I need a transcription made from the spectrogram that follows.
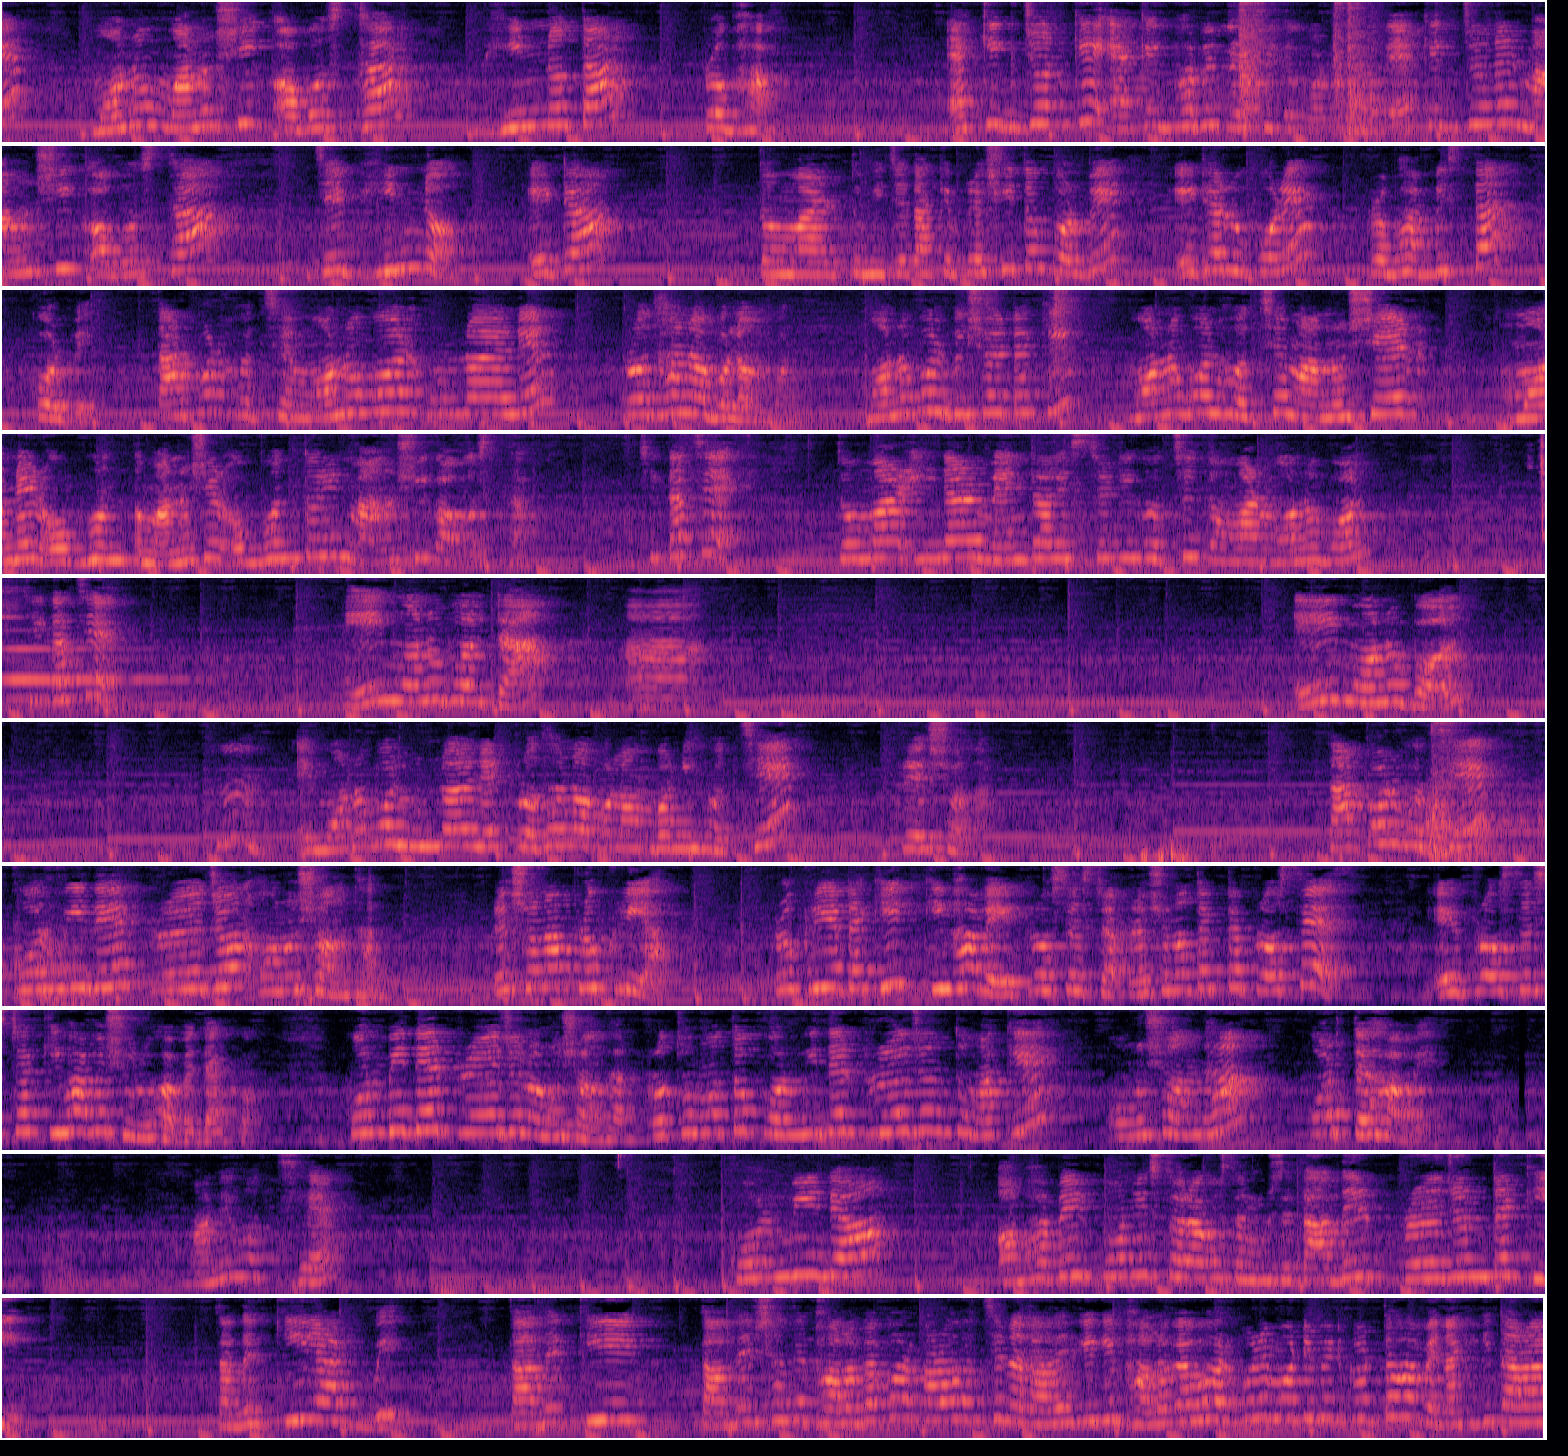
মন মানসিক অবস্থার ভিন্নতার প্রভাব। এক একজনকে এক একভাবে প্রেষিত করতে হবে। এক একজনের মানসিক অবস্থা যে ভিন্ন, এটা তোমার তুমি যে তাকে প্রেষিত করবে, এটার উপরে প্রভাব বিস্তার করবে। তারপর হচ্ছে মনোবল উন্নয়নের প্রধান অবলম্বন। মনোবল বিষয়টা কি? মনোবল হচ্ছে মানুষের মনের মানুষের অভ্যন্তরীণ মানসিক অবস্থা। ঠিক আছে? তোমার ইনার মেন্টাল স্টেটি হচ্ছে তোমার মনোবল। ঠিক আছে? এই মনোবলটা এই মনোবল, হুম, এই মনোবল উন্নয়নের প্রধান অবলম্বনই হচ্ছে প্রেষণা। তারপর হচ্ছে কর্মীদের প্রয়োজন অনুসন্ধান, প্রেষণা প্রক্রিয়া। প্রক্রিয়াটা কি? কীভাবে এই প্রসেসটা প্রেষণা তো একটা প্রসেস এই প্রসেসটা কীভাবে শুরু হবে দেখো। কর্মীদের প্রয়োজন অনুসন্ধান। প্রথমত কর্মীদের প্রয়োজন তোমাকে অনুসন্ধান করতে হবে। মানে হচ্ছে কর্মীরা অভাবের কোন স্তরে অবস্থান করছে। তাদের প্রয়োজনটা কি? তাদের কি লাগবে? তাদের কি তাদের সাথে ভালো ব্যবহার করা হচ্ছে না? তাদেরকে কি ভালো ব্যবহার করে মোটিভেট করতে হবে? নাকি কি তারা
